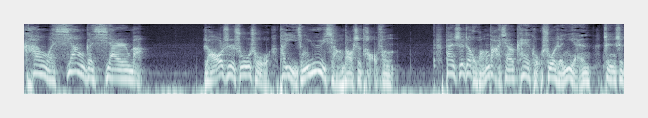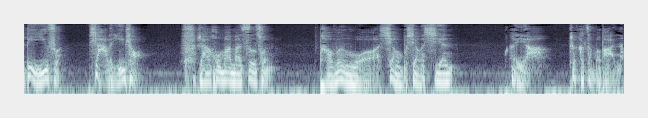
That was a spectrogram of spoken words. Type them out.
看我像个仙儿吗？”饶氏叔叔他已经预想到是讨封，但是这黄大仙开口说人言，真是第一次，吓了一跳。然后慢慢思忖，他问我像不像仙？哎呀！这可怎么办呢？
